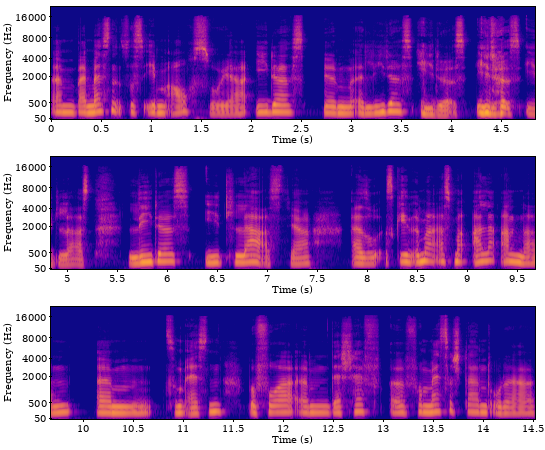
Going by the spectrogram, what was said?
ähm, bei Messen ist es eben auch so, ja. Eaters, ähm, Leaders, Eaters, Eaters eat last. Leaders eat last, ja. Also es gehen immer erstmal alle anderen ähm, zum Essen, bevor ähm, der Chef äh, vom Messestand oder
